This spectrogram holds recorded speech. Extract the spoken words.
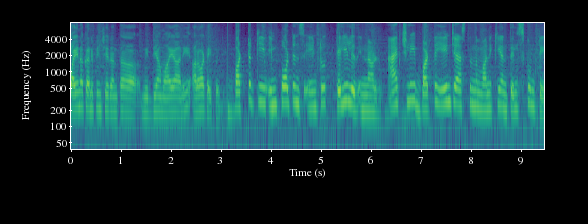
పైన కనిపించేదంతా మిథ్యా మాయా అని అలవాటైపోయింది. బట్టకి ఇంపార్టెన్స్ ఏంటో తెలియలేదు ఇన్నాళ్ళు. యాక్చువల్లీ బట్ట ఏం చేస్తుంది మనకి అని తెలుసుకుంటే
